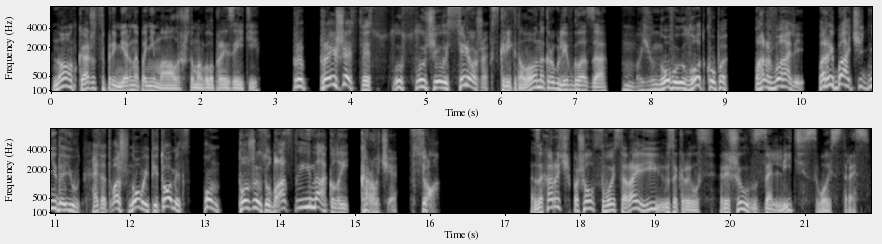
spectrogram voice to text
Но, кажется, примерно понимал, что могло произойти. Про «Происшествие случилось, Сережа!» — вскрикнул он, округлив глаза. «Мою новую лодку по порвали! Порыбачить не дают! Этот ваш новый питомец, он тоже зубастый и наглый! Короче, все, Захарыч пошел в свой сарай и закрылся. Решил залить свой стресс.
